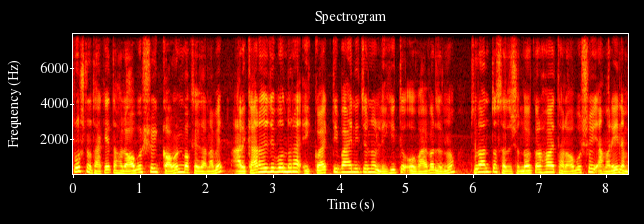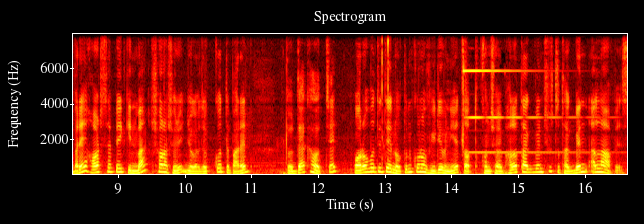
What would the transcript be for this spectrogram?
প্রশ্ন থাকে, তাহলে অবশ্যই কমেন্ট বক্সে জানাবেন। আর কারও যদি বন্ধুরা এই কয়েকটি বাহিনীর জন্য লিখিত ও ভাইবার জন্য চূড়ান্ত সাজেশন দরকার হয়, তাহলে অবশ্যই আমার এই নাম্বারে হোয়াটসঅ্যাপে কিংবা সরাসরি যোগাযোগ করতে পারেন। তো দেখা হচ্ছে পরবর্তীতে নতুন কোনো ভিডিও নিয়ে। ততক্ষণ সবাই ভালো থাকবেন, সুস্থ থাকবেন। আল্লাহ হাফেজ।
